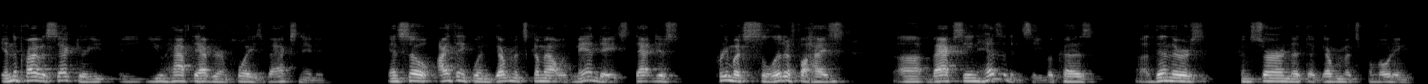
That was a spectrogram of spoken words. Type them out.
in the private sector, you, you have to have your employees vaccinated. And so I think when governments come out with mandates, that just pretty much solidifies uh, vaccine hesitancy because uh, then there's concern that the government's promoting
